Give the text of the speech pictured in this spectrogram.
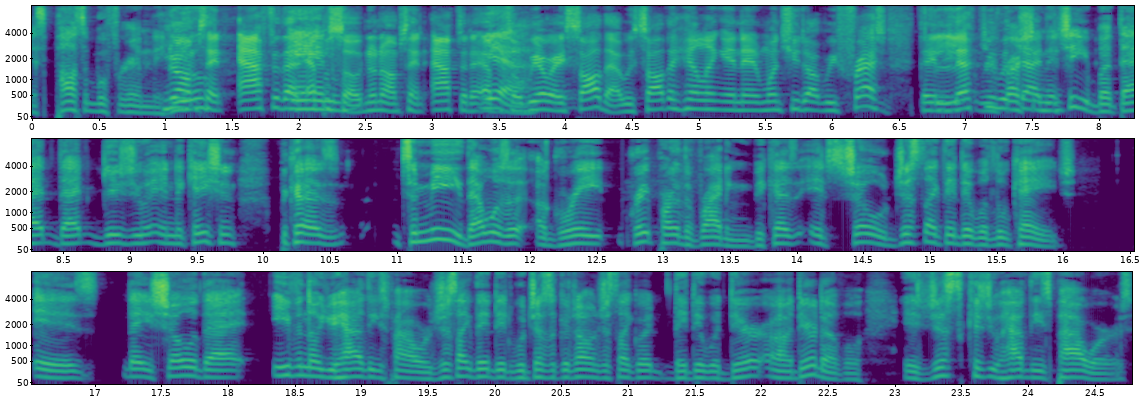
it's possible for him to No, heal. No, I'm saying after that And- episode. No, no, I'm saying after the episode. Yeah. We already saw that. We saw the healing, and then once you got refreshed, they left you with that. the chi, but that that gives you an indication because to me that was a, a great great part of the writing because it showed just like they did with Luke Cage, is they show that even though you have these powers, just like they did with Jessica Jones, just like what they did with Dare, uh, Daredevil, is just because you have these powers,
